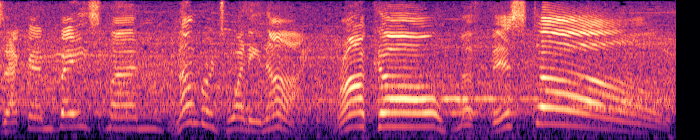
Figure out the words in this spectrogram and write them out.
Second baseman, number 29, Rocco Mephisto.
